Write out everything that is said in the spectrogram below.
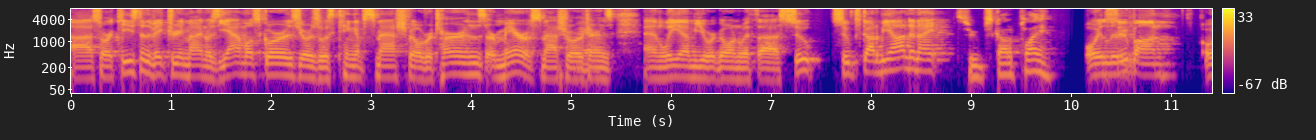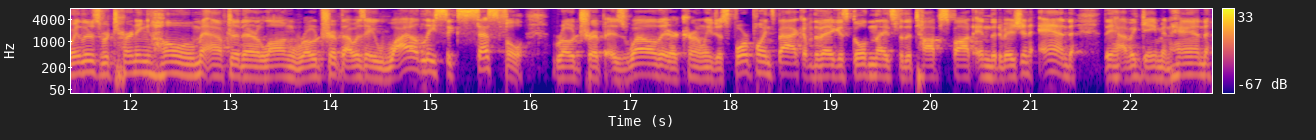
Uh, so our keys to the victory. Mine was Yamo scores. Yours was King of Smashville returns or Mayor of Smashville returns. And Liam, you were going with uh, Soup. Soup's got to be on tonight. Soup's got to play. Oilers, Soup on. Oilers returning home after their long road trip. That was a wildly successful road trip as well. They are currently just four points back of the Vegas Golden Knights for the top spot in the division, and they have a game in hand.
